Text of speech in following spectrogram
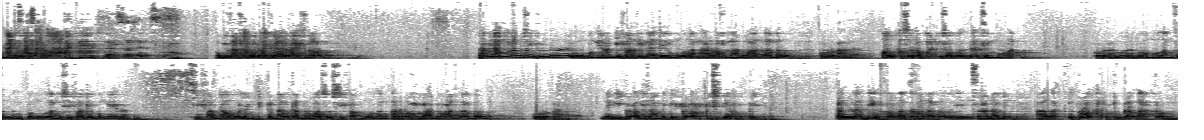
Nggak ada sasar lah. Untuk sasar ora jarak, no. Tapi nak mulang mesti bener, pangeran nyifati zate mulang Ar-Rahmanu 'allamal Qur'an. Allah Ar-Rahmanu sapa zat sing mulang Quran. Mengenai kalau mulang seneng, pemulang sifatnya pangeran. Sifatnya Allah yang dikenalkan termasuk sifat mulang. Ar-Rahmanu 'allamal Qur'an. Neng ikro nggih sami ikro bismi rabbi. Kalladzi khalaq khalaqal insana min alaq. Ikra wa rabbukal akram.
